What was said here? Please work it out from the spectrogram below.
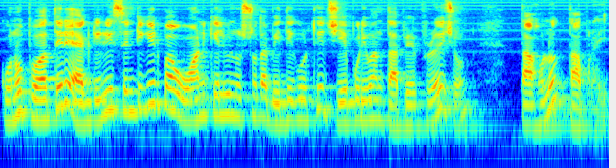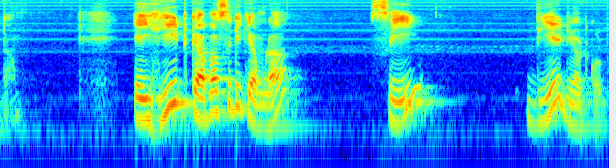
কোনো পদার্থের এক ডিগ্রি সেন্টিগ্রেড বা ওয়ান কেলভিন উষ্ণতা বৃদ্ধি করতে যে পরিমাণ তাপের প্রয়োজন, তা হলো তাপগ্রাহিতা এই হিট ক্যাপাসিটিকে আমরা সি দিয়ে ডিনোট করব।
